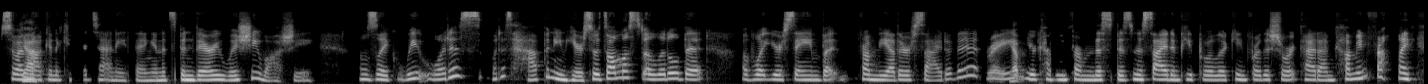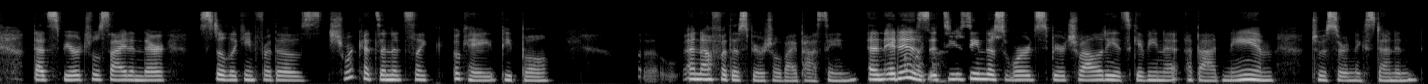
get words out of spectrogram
so I'm yeah. not going to commit to anything. And it's been very wishy washy. I was like, wait, what is what is happening here? So it's almost a little bit of what you're saying, but from the other side of it, right? Yep. You're coming from this business side and people are looking for the shortcut. I'm coming from like that spiritual side and they're still looking for those shortcuts. And it's like, okay, people, uh, enough with the spiritual bypassing. And it is, oh it's using this word spirituality, it's giving it a bad name to a certain extent. And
